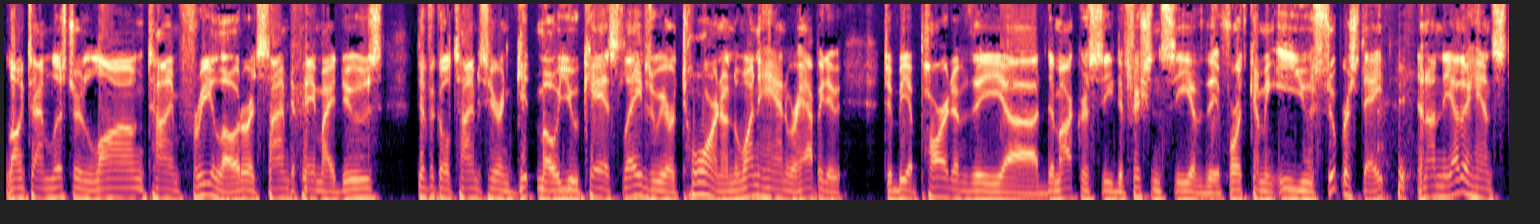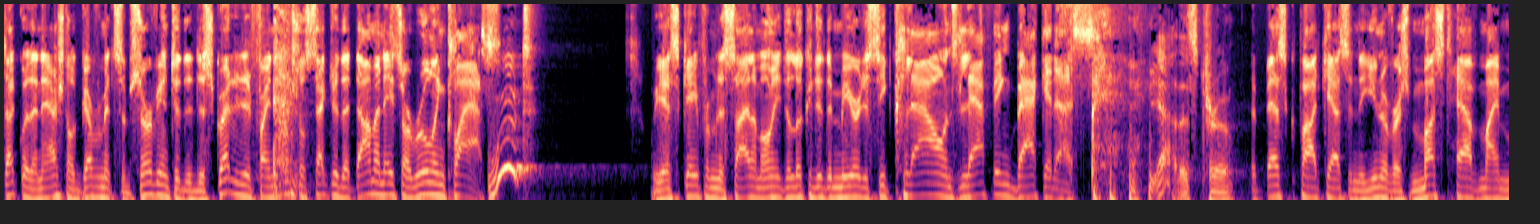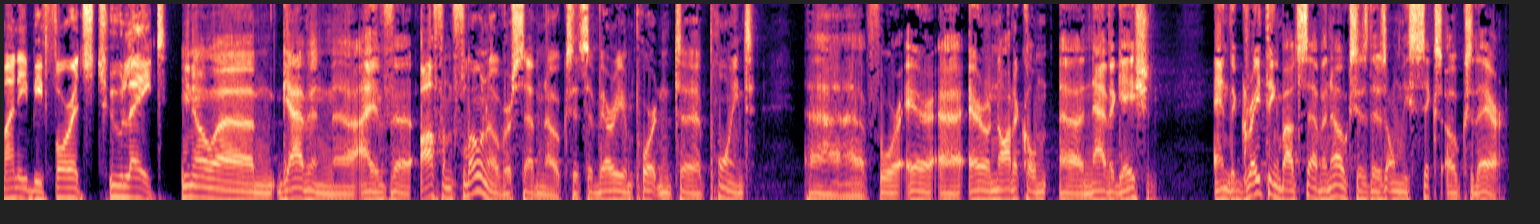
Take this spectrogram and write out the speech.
Longtime listener, longtime freeloader. It's time to pay my dues. Difficult times here in Gitmo, UK. As slaves, we are torn. On the one hand, we're happy to to be a part of the uh, democracy deficiency of the forthcoming EU superstate, and on the other hand, stuck with a national government subservient to the discredited financial sector that dominates our ruling class. Woot! We escape from an asylum only to look into the mirror to see clowns laughing back at us. yeah, that's true. the best podcast in the universe must have my money before it's too late. You know, um, Gavin, uh, I've uh, often flown over Seven Oaks. It's a very important uh, point uh, for air, uh, aeronautical uh, navigation. And the great thing about Seven Oaks is there's only six oaks there.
